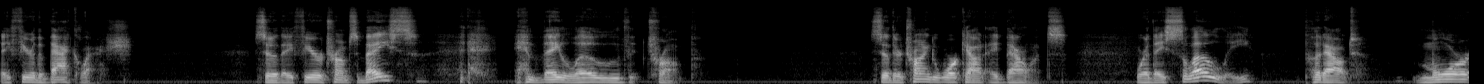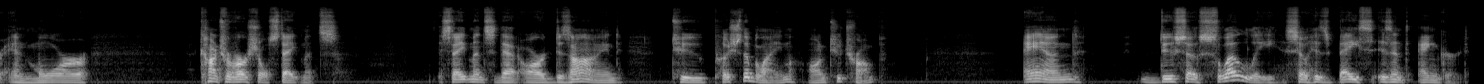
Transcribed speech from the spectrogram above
They fear the backlash. So they fear Trump's base and they loathe Trump. So they're trying to work out a balance where they slowly put out more and more controversial statements. Statements that are designed to push the blame onto Trump and do so slowly so his base isn't angered.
